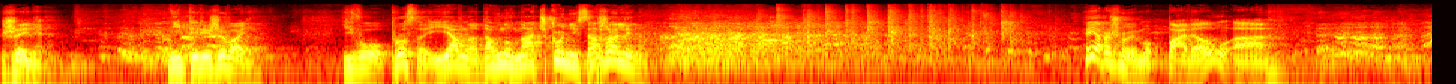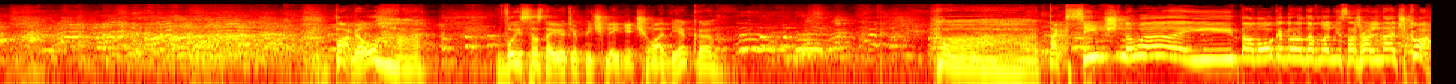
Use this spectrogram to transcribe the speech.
Женя, не переживай, его просто явно давно на очко не сажали. Я прошу ему, Павел, а... Павел, а... вы создаете впечатление человека, а... токсичного и того, которого давно не сажали на очко.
